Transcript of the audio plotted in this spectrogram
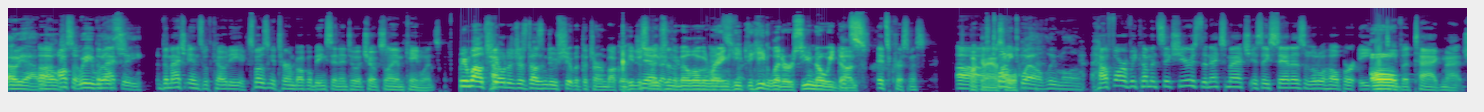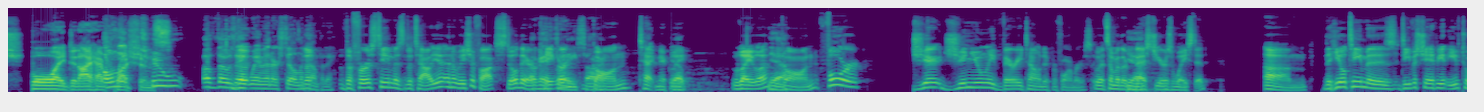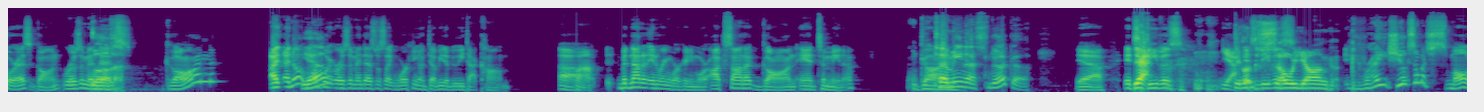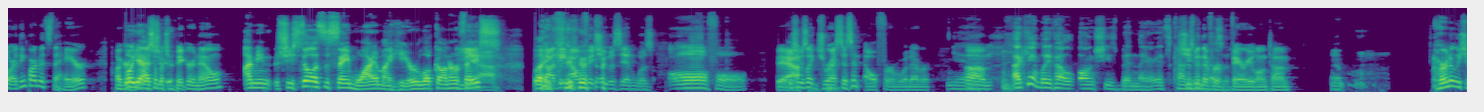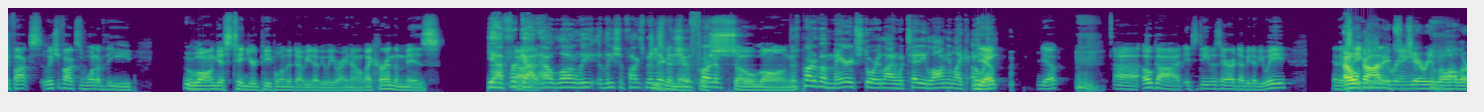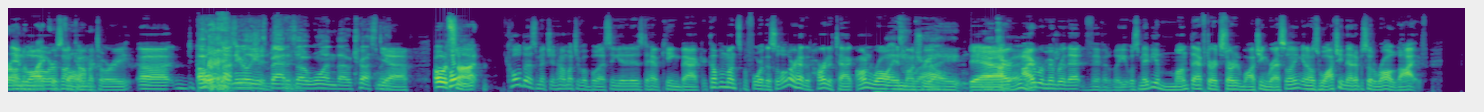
Oh yeah. Well, also, we will match- see. The match ends with Cody exposing a turnbuckle, being sent into a choke slam. Kane wins. Meanwhile, Chioda just doesn't do shit with the turnbuckle. He just Yeah, leaves don't in the care. middle of the ring. That's He he litters. You know he does. It's, it's Christmas. Uh, Fucking asshole. 2012. Leave him alone. how far have we come in six years? The next match is a Santa's Little Helper eight Oh. Diva tag match. Boy, did I have Only questions. two of those The- eight women are still in the, the- company. The first team is Natalya and Alicia Fox, still there. Okay, Kaitlyn three, sorry. gone technically. Yep. Layla Yeah. gone. Four ge- genuinely very talented performers who had some of their Yeah. best years wasted. Um, the heel team is Divas champion Eve Torres gone. Rosa Mendes gone. I, I know at Yeah? one point Rosa Mendes was like working on WWE.com, uh, Huh. but not an in-ring work anymore. Aksana gone and Tamina gone. Tamina Snuka. Yeah, it's Yeah. Divas. yeah, She it's looks Divas, so young. right. She looks so much smaller. I think part of it's the hair. Like her Well, hair yeah, is so she- much bigger now. I mean, she still has the same "Why am I here?" look on her face. Like God, the outfit she was in was awful. yeah. She was like dressed as an elf or whatever. Yeah. Um, I can't believe how long she's been there. It's kind she's of been there for a very long time. Yep. Her and Alicia Fox. Alicia Fox is one of the longest tenured people in the WWE right now. Like her and the Miz. Yeah, I forgot Uh, how long Le- Alicia Fox been She's there. 'cause been she there was for part of so long. It was part of a marriage storyline with Teddy Long in like 08. Yep. Yep. Uh, oh God, it's Divas era WWE. And there's Oh eight women God, the it's ring, Jerry Lawler on and the Lawler's on microphone. commentary. Uh, Oh, it's not nearly as bad as 01, though. Trust me. Yeah. Oh, it's Cole- not. Cole does mention how much of a blessing it is to have King back. A couple months before this, Lawler had a heart attack on Raw That's in Montreal. right. Yeah. I, That's right. I remember that vividly. It was maybe a month after I'd started watching wrestling, and I was watching that episode of Raw live.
